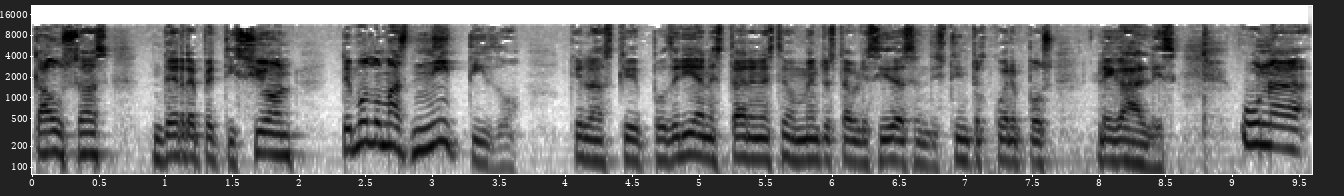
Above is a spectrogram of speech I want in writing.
causas de repetición de modo más nítido que las que podrían estar en este momento establecidas en distintos cuerpos legales. Una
